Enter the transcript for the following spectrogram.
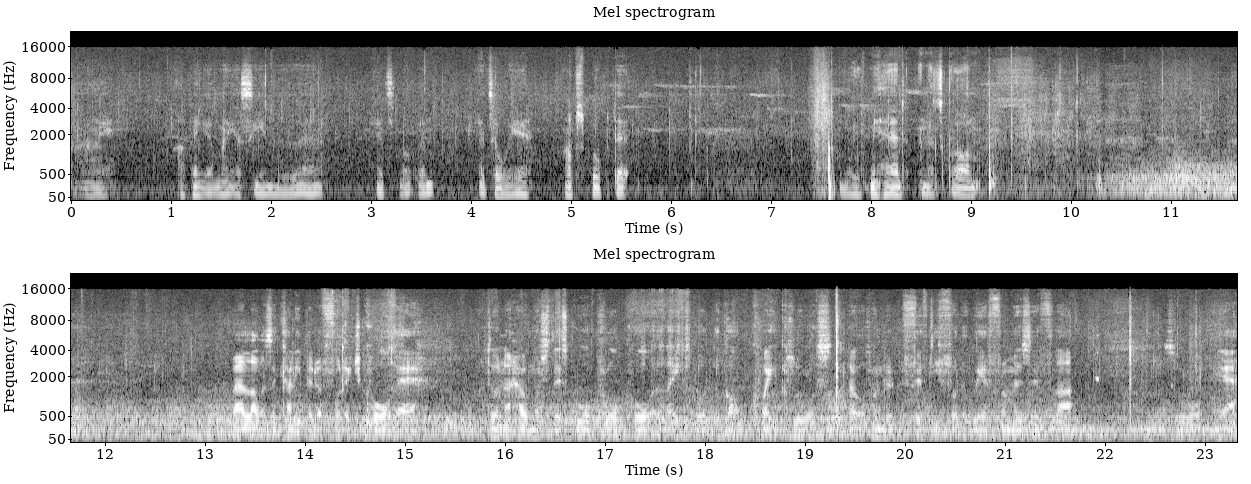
Aye. I think it might have seen us there. It's looking. It's away. I've spooked it. Moved my head and it's gone. That was a canny bit of footage caught there. I don't know how much this GoPro caught it like, but they got quite close, about 150 foot away from us, if that. So, yeah.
